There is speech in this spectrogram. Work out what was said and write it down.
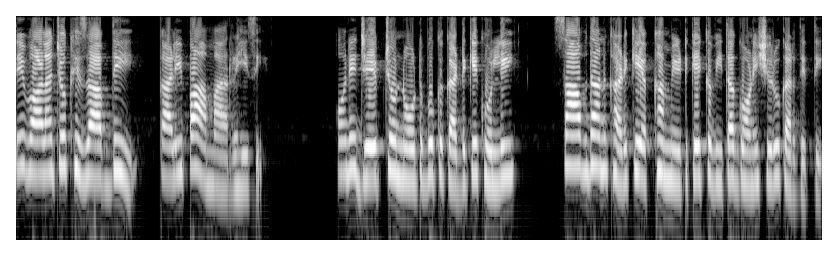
ਤੇ ਵਾਲਾਂ 'ਚੋਂ ਖਿਜ਼ਾਬ ਦੀ ਕਾਲੀ ਭਾ ਮਾਰ ਰਹੀ ਸੀ। ਉਹਨੇ ਜੇਬ 'ਚੋਂ ਨੋਟਬੁੱਕ ਕੱਢ ਕੇ ਖੋਲੀ ਸਾਵਧਾਨ ਖੜ ਕੇ ਅੱਖਾਂ ਮੀਟ ਕੇ ਕਵਿਤਾ ਗਾਉਣੀ ਸ਼ੁਰੂ ਕਰ ਦਿੱਤੀ।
